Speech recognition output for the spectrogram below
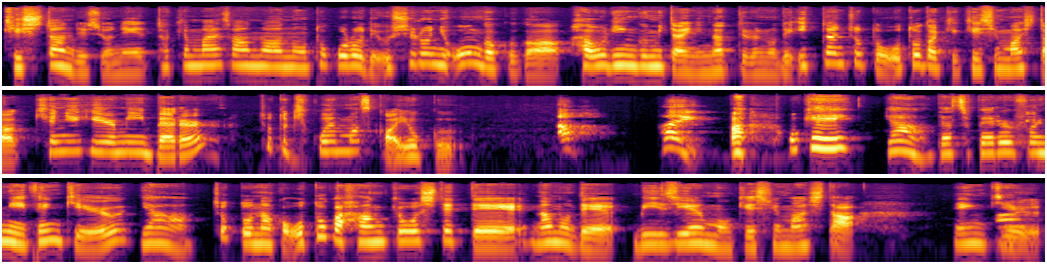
消したんですよね。竹前さんのあのところで後ろに音楽がハウリングみたいになってるので、一旦ちょっと音だけ消しました。Can you hear me better? ちょっと聞こえますかよく。はい。あ、OK. Yeah, that's better for me. Thank you. Yeah. ちょっとなんか音が反響してて、なので BGM を消しました。Thank you. はい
